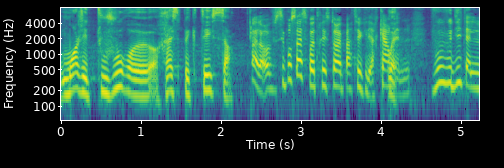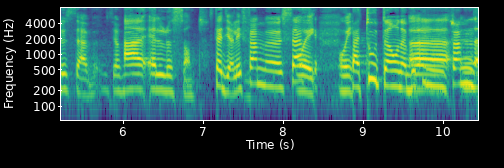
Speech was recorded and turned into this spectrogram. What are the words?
moi, j'ai toujours euh, respecté ça. Alors, c'est pour ça que votre histoire est particulière. Carmen, vous vous dites, elles le savent. Ah, elles le sentent. c'est-à-dire, les femmes euh, savent. Oui, oui. Pas toutes, hein, on a beaucoup Euh, de femmes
